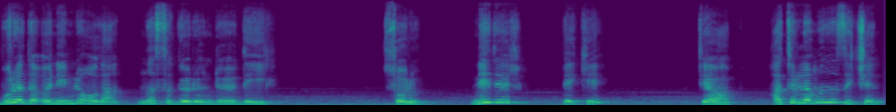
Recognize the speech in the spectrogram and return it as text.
Burada önemli olan nasıl göründüğü değil. Soru Nedir peki? Cevap Hatırlamanız için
